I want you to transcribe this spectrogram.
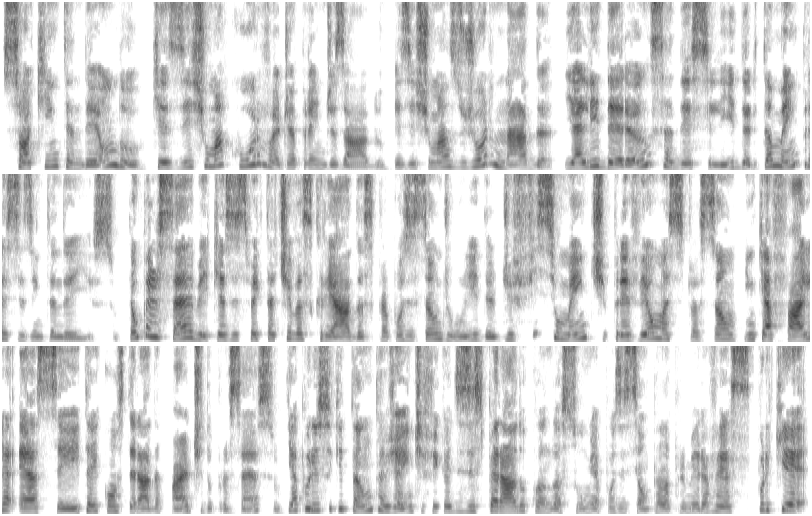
Só que entendendo que existe uma curva de aprendizado, existe uma jornada e a liderança desse líder também precisa entender isso. Então percebe que as expectativas criadas para a posição de um líder dificilmente prevê uma situação em que a falha é aceita e considerada parte do processo. E é por isso que tanta gente fica desesperado quando assume a posição pela primeira vez, porque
